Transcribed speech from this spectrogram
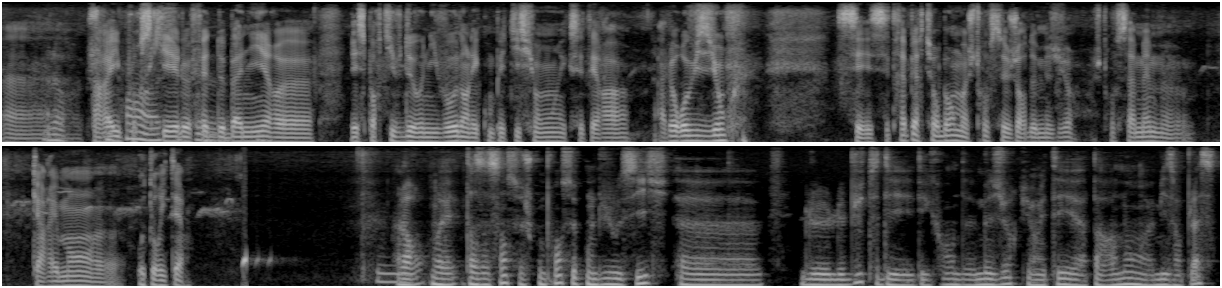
Euh, Alors, pareil pour ce hein, qui est le fait de bannir les sportifs de haut niveau dans les compétitions, etc. À l'Eurovision, c'est très perturbant, moi je trouve ce genre de mesures. Je trouve ça même carrément autoritaire. Alors, ouais, dans un sens, je comprends ce point de vue aussi. Euh, le, le but des, des grandes mesures qui ont été apparemment euh, mises en place,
